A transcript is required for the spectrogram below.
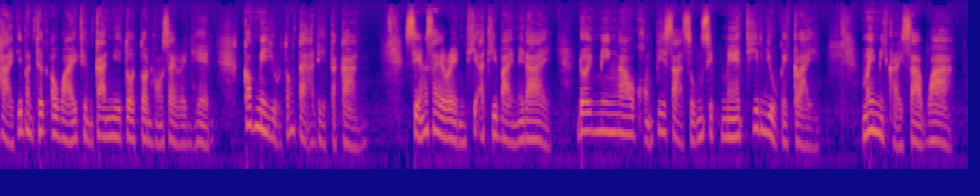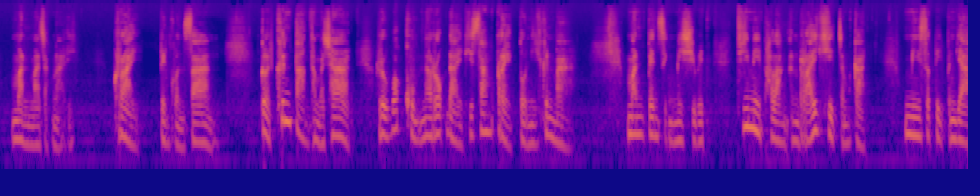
ถ่ายที่บันทึกเอาไว้ถึงการมีตัวตนของไซเรนเฮดก็มีอยู่ตั้งแต่อดีตการ เสียงไซเรนที่อธิบายไม่ได้ โดยมีเงาของปีศาจสูง 10 เมตรที่อยู่ไกลๆ ไม่มีใครทราบว่ามันมาจากไหน ใครเป็นคนสร้าง เกิดขึ้นตามธรรมชาติ หรือว่าขุมนรกใดที่สร้างเปรตตัวนี้ขึ้นมา มันเป็นสิ่งมีชีวิตที่มีพลังอันไร้ขีดจำกัด มีสติปัญญา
